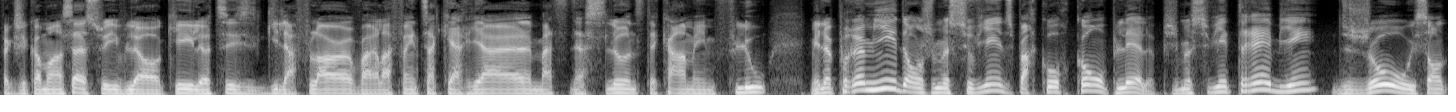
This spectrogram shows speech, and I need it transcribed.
Fait que j'ai commencé à suivre le hockey, là, tu sais, Guy Lafleur vers la fin de sa carrière, Mathias Lund, c'était quand même flou. Mais le premier dont je me souviens du parcours complet, là, puis je me souviens très bien du jour où ils sont,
